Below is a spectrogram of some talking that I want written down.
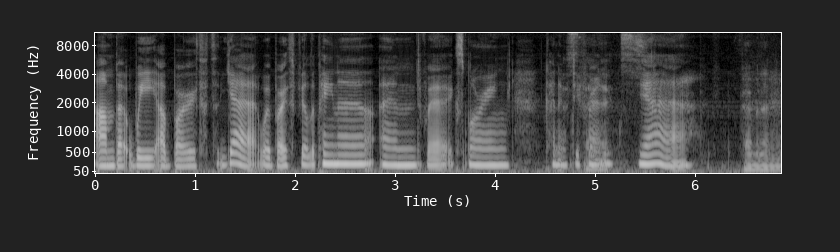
um, but we are both, yeah, we're both Filipina and we're exploring kind of different, Aesthetics. yeah, Feminine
